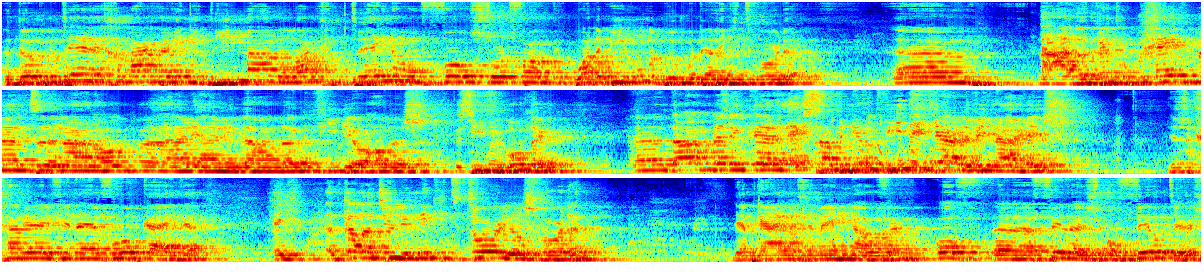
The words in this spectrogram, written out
een documentaire gemaakt waarin hij drie maanden lang ging trainen om vervolgens een soort van wannabe onderbroekmodelletje te worden. Ehm, nou, dat werd op een gegeven moment eh, na een hoop uh, huilie huilie wel een leuke video, alles Stevie Wonder. Eh, daarom ben ik eh, extra benieuwd wie dit jaar de winnaar is. Dus ik ga nu even in de envelop kijken. Kijk, het kan natuurlijk Nicky Tutorials worden. Daar heb ik eigenlijk geen mening over. Of eh, fillers of filters.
